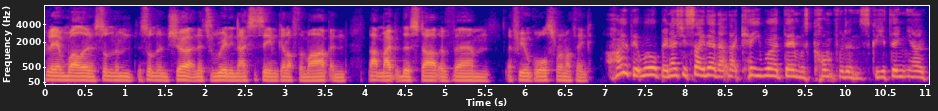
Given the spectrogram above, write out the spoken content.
playing well in a Sunderland, Sunderland shirt, and it's really nice to see him get off the mark. And that might be the start of um, a few goals for him, I think. I hope it will be. And as you say there, that, that key word then was confidence, because you think, you know,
